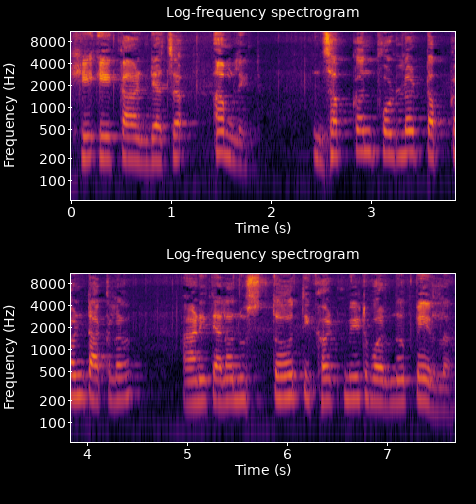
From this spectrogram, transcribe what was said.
हे एका अंड्याचं आमलेट. झपकन फोडलं टपकन टाकलं आणि त्याला नुसतं तिखट मीठ वरनं पेरलं.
